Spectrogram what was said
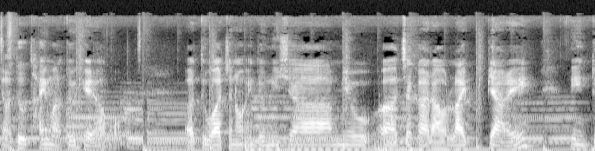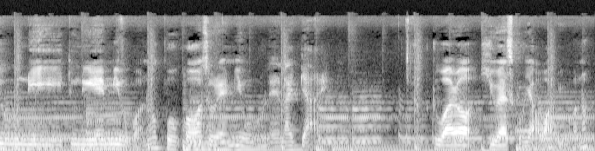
ကျွန်တော်သူ့ထိုင်းမှာတွေ့ခဲ့တာပေါ့အဲ သူကကျွန်တော်အင်ဒိုနီးရှားမြို့ဂျကာတာကို live ပြတယ်ပြီးရင်သူနေသူနေတဲ့မြို့ပေါ့နော်ဘိုဘောဆိုတဲ့မြို့ကိုလည်း live ပြတယ်သူကတော့ US ကိုရောက်သွားပြီပေါ့နော်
